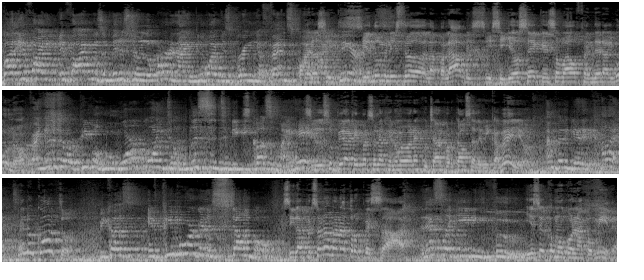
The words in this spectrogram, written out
But if I if I was a minister of the word and I knew I was bringing offense by Pero my si, appearance, siendo ministro de la palabra y si, si yo sé que eso va a ofender a alguno, I knew there were people who weren't going to listen to me because of my si yo hair, supiera que hay personas que no me van a escuchar por causa de mi cabello, I'm to get it cut. me lo corto. Because if people going to stumble, Si las personas van a tropezar, and that's like eating food. y eso es como con la comida,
